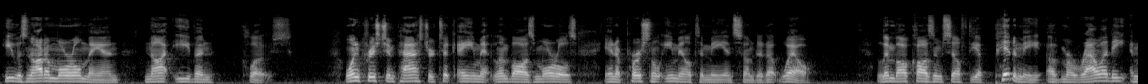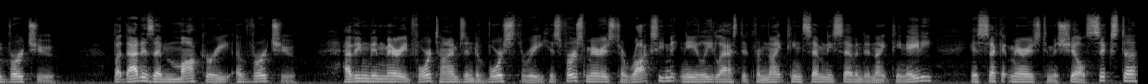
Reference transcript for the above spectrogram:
he was not a moral man, not even close. One Christian pastor took aim at Limbaugh's morals in a personal email to me and summed it up well. Limbaugh calls himself the epitome of morality and virtue, but that is a mockery of virtue. Having been married four times and divorced three, his first marriage to Roxy McNeely lasted from 1977 to 1980. His second marriage to Michelle Sixta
